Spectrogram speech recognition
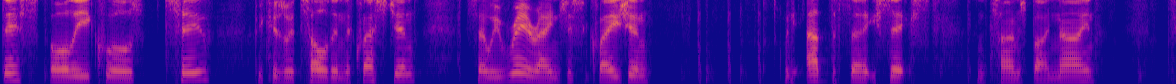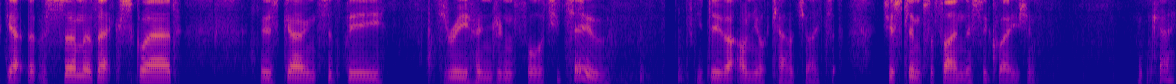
this all equals 2, because we're told in the question, so we rearrange this equation, we add the 36 and times by 9 to get that the sum of x squared is going to be 342 you do that on your calculator. Just simplifying this equation. Okay.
